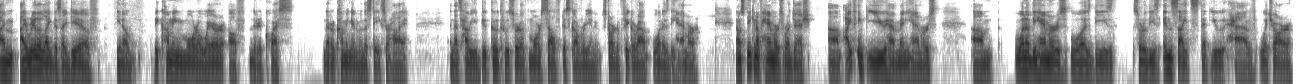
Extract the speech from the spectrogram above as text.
I'm I really like this idea of you know becoming more aware of the requests that are coming in when the stakes are high and that's how you do go through sort of more self discovery and start to figure out what is the hammer now, speaking of hammers, Rajesh, um, I think you have many hammers. Um, one of the hammers was these sort of these insights that you have, which are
